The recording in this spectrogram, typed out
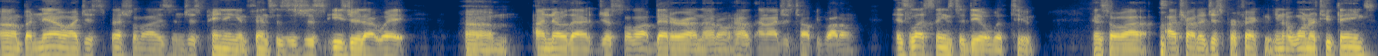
Um, but now I just specialize in just painting and fences. It's just easier that way. Um, I know that just a lot better, and I don't have, and I just tell people I don't. It's less things to deal with too, and so I I try to just perfect you know one or two things,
